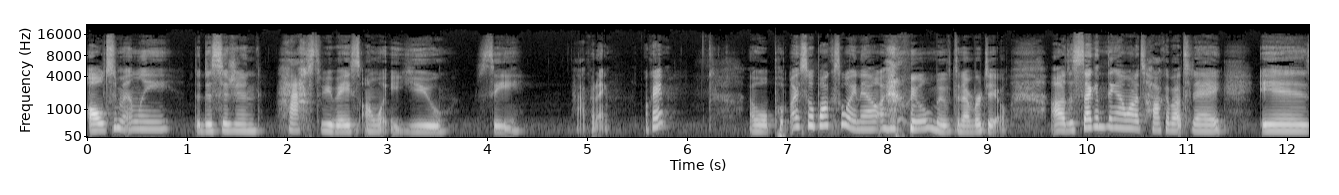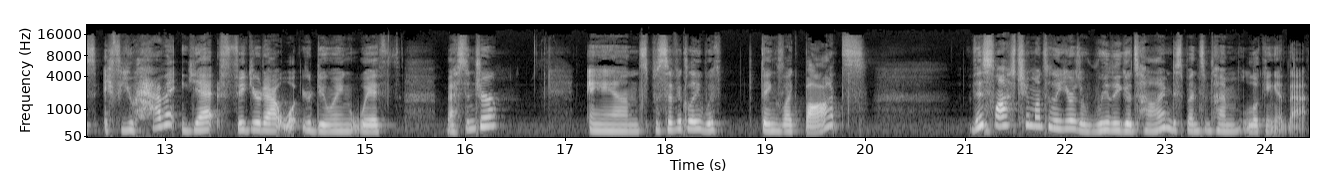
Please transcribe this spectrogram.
Ultimately, the decision has to be based on what you see happening. Okay? I will put my soapbox away now and we will move to number two. Uh, the second thing I want to talk about today is if you haven't yet figured out what you're doing with Messenger and specifically with things like bots, this last two months of the year is a really good time to spend some time looking at that.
